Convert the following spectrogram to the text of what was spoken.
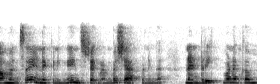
கமெண்ட்ஸை எனக்கு நீங்கள் இன்ஸ்டாகிராமில் ஷேர் பண்ணுங்கள் நன்றி வணக்கம்.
